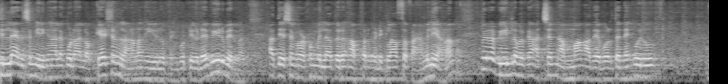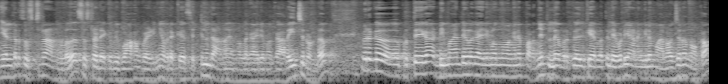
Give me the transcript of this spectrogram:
ജില്ല ഏകദേശം ഇരിങ്ങാലക്കൂട് ആ ലൊക്കേഷനിലാണ് ഈ ഒരു പെൺകുട്ടിയുടെ വീട് വരുന്നത്. അത്യാവശ്യം കുഴപ്പമില്ലാത്തൊരു അപ്പർ മിഡിൽ ക്ലാസ് ഫാമിലിയാണ് ഇവരുടെ വീട്ടിൽ അവർക്ക് അച്ഛൻ അമ്മ അതേപോലെ തന്നെ ഒരു എൽഡർ സിസ്റ്ററാണുള്ളത് സിസ്റ്ററുടെയൊക്കെ വിവാഹം കഴിഞ്ഞ് അവരൊക്കെ സെറ്റിൽഡാണ് എന്നുള്ള കാര്യമൊക്കെ അറിയിച്ചിട്ടുണ്ട്. ഇവർക്ക് പ്രത്യേക ഡിമാൻഡുകൾ കാര്യങ്ങളൊന്നും അങ്ങനെ പറഞ്ഞിട്ടില്ല. ഇവർക്ക് കേരളത്തിൽ എവിടെയാണെങ്കിലും ആലോചന നോക്കാം.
